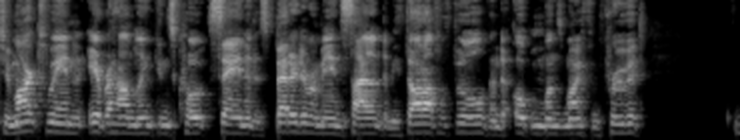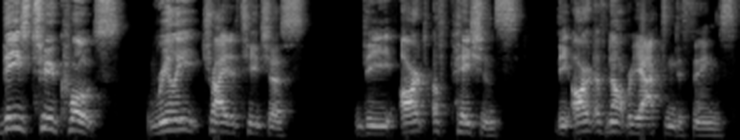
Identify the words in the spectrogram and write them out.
to Mark Twain and Abraham Lincoln's quote saying that it's better to remain silent than be thought of a fool than to open one's mouth and prove it. These two quotes really try to teach us the art of patience, the art of not reacting to things,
